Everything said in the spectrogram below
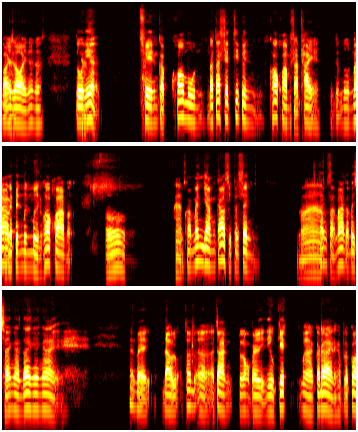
บอยลอยนั่นนะตัวเนี้ยเทรนกับข้อมูล data set ที่เป็นข้อความภาษาไทยเป็น จำนวนมากเลยเป็นหมื่นๆข้อความอะโอ้ครับความแม่นยำเก้าสิบเปอร์เซ็นว้าวท่านสามารถเอาไปใช้งานได้ง่าย ๆ ท่านไปดาวน์ท่านเอ่ออาจารย์ลองไปดิวเก็ตมาก็ได้นะครับ แล้วก็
